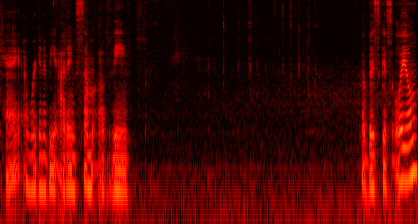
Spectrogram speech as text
Okay, and we're going to be adding some of the hibiscus oil.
